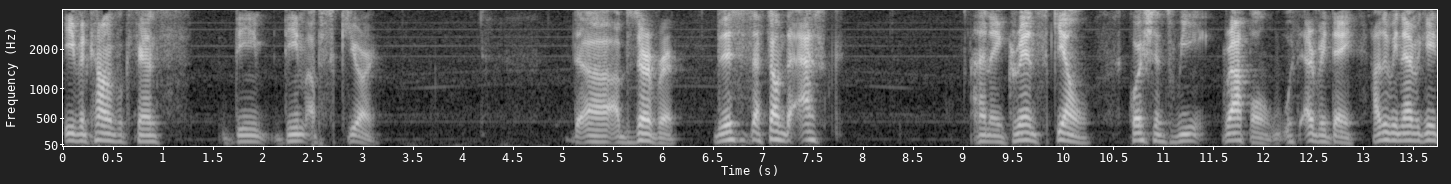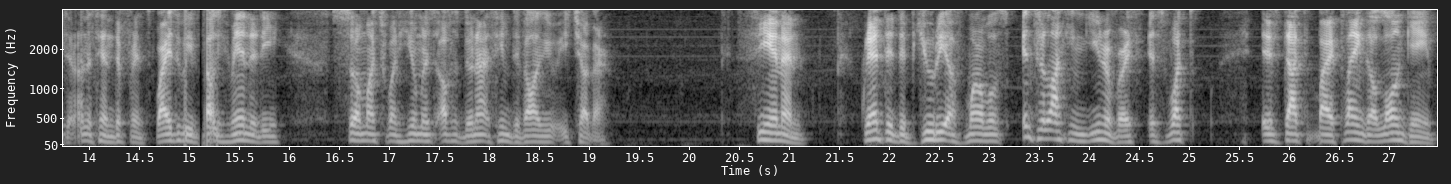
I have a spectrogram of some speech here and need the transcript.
even comic book fans deem, deem obscure. The uh, Observer. This is a film that asks on a grand scale questions we grapple with every day. How do we navigate and understand difference? Why do we value humanity so much when humans often do not seem to value each other? CNN. Granted, the beauty of Marvel's interlocking universe is what is that by playing the long game,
